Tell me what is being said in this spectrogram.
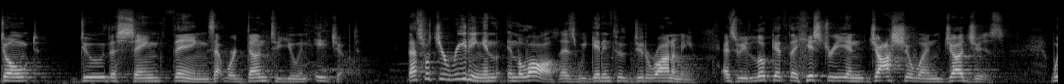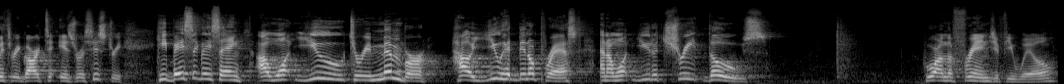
don't do the same things that were done to you in Egypt. That's what you're reading in, in the laws as we get into Deuteronomy, as we look at the history in Joshua and Judges with regard to Israel's history. He basically saying, I want you to remember how you had been oppressed, and I want you to treat those who are on the fringe, if you will,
